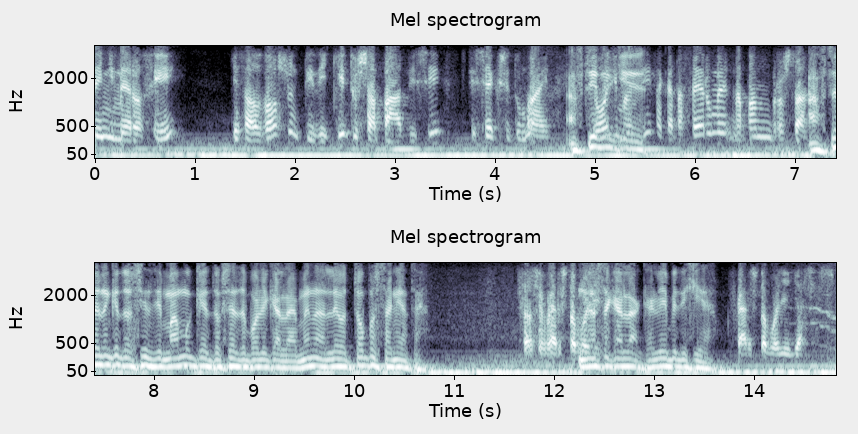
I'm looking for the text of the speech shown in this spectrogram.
ενημερωθεί και θα δώσουν τη δική τους απάντηση στις 6 του Μάη. Αυτή και είναι όλοι και- μαζί θα καταφέρουμε να πάμε μπροστά. Αυτό είναι και το σύνθημά μου και το ξέρετε πολύ καλά. Εμένα λέω τόπος στα νιάτα. Σας ευχαριστώ Να πολύ. είστε καλά. Καλή επιτυχία. Ευχαριστώ πολύ. Γεια σας.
